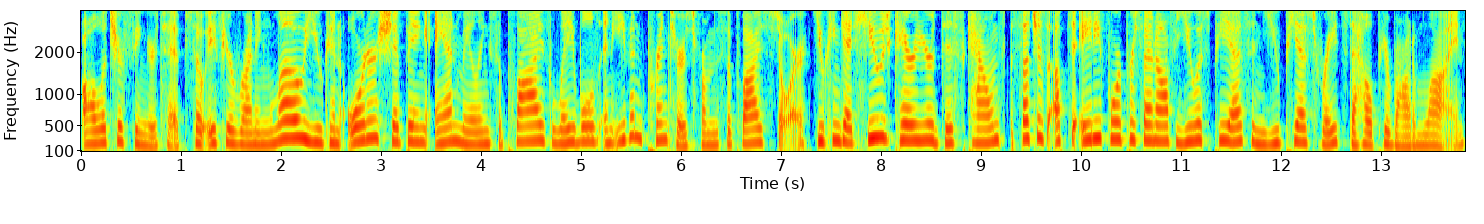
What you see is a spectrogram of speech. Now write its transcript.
all at your fingertips. So if you're running low, you can order shipping and mailing supplies, labels, and even printers from the supply store. You can get huge carrier discounts, such as up to 84% off USPS and UPS rates to help your bottom line.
